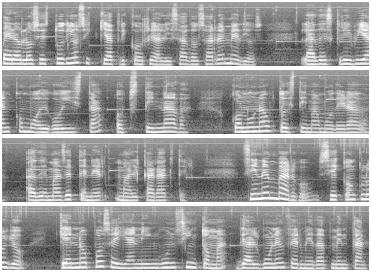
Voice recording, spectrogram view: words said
Pero los estudios psiquiátricos realizados a Remedios la describían como egoísta, obstinada, con una autoestima moderada, además de tener mal carácter. Sin embargo, se concluyó que no poseía ningún síntoma de alguna enfermedad mental,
